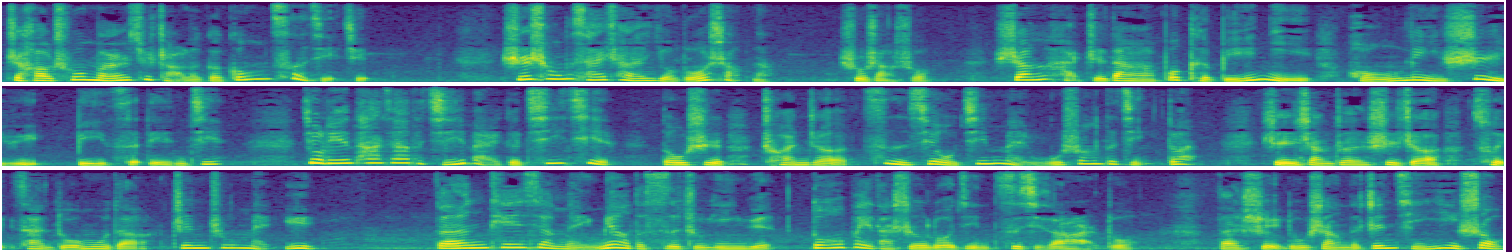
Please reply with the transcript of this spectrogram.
只好出门去找了个公厕解决。”石崇的财产有多少呢？书上说：“山海之大，不可比拟，红利势宇彼此连接。就连他家的几百个妻妾，都是穿着刺绣精美无双的锦缎，身上装饰着璀璨夺目的珍珠美玉。”凡天下美妙的丝竹音乐都被他收罗进自己的耳朵，凡水路上的珍禽异兽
